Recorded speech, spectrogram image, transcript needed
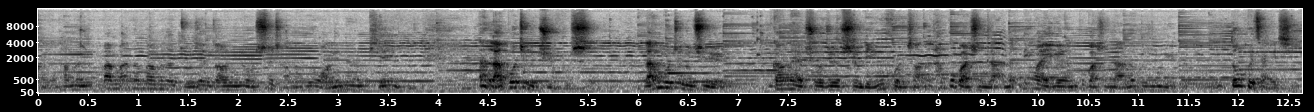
可能他们慢慢的、慢慢的逐渐找你那种市场呢，会往那边偏移。但兰波这个剧不是，兰波这个剧刚才也说就是灵魂上的，他不管是男的，另外一个人不管是男的或者女的，都会在一起的。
